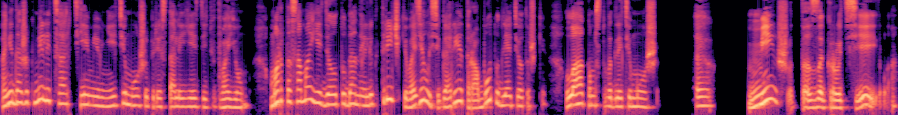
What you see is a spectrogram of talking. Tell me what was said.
Они даже к Мелице Артемьевне и Тимоше перестали ездить вдвоем. Марта сама ездила туда на электричке, возила сигареты, работу для тетушки, лакомство для Тимоши. Эх, Мишу-то закрутила,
